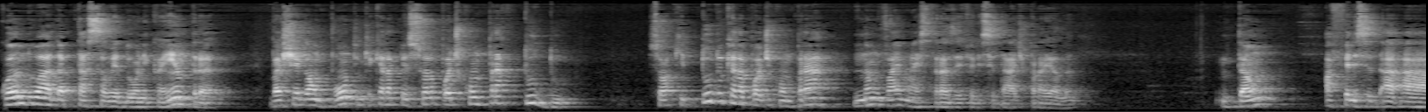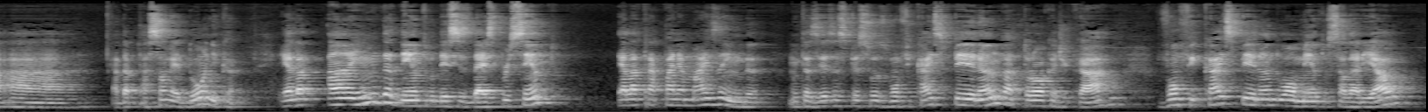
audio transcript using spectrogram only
quando a adaptação hedônica entra, vai chegar um ponto em que aquela pessoa pode comprar tudo. Só que tudo que ela pode comprar não vai mais trazer felicidade para ela. Então, a, felicidade, a, a, a adaptação hedônica, ela ainda dentro desses 10%, ela atrapalha mais ainda. Muitas vezes as pessoas vão ficar esperando a troca de carro, vão ficar esperando o aumento salarial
